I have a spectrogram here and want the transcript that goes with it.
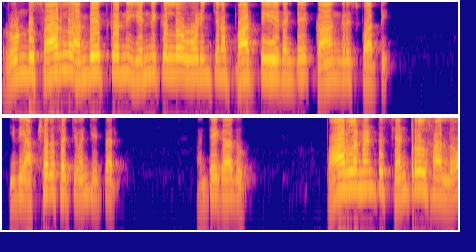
రెండుసార్లు అంబేద్కర్ని ఎన్నికల్లో ఓడించిన పార్టీ ఏదంటే కాంగ్రెస్ పార్టీ. ఇది అక్షర సత్యం అని చెప్పారు. అంతేకాదు పార్లమెంటు సెంట్రల్ హాల్లో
